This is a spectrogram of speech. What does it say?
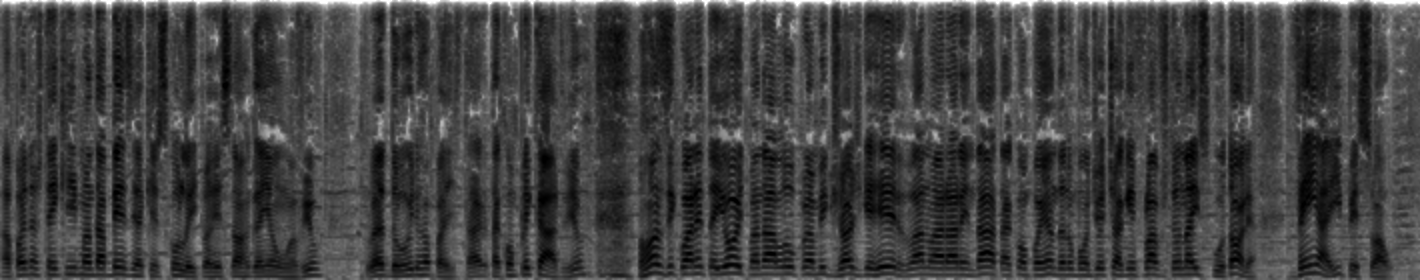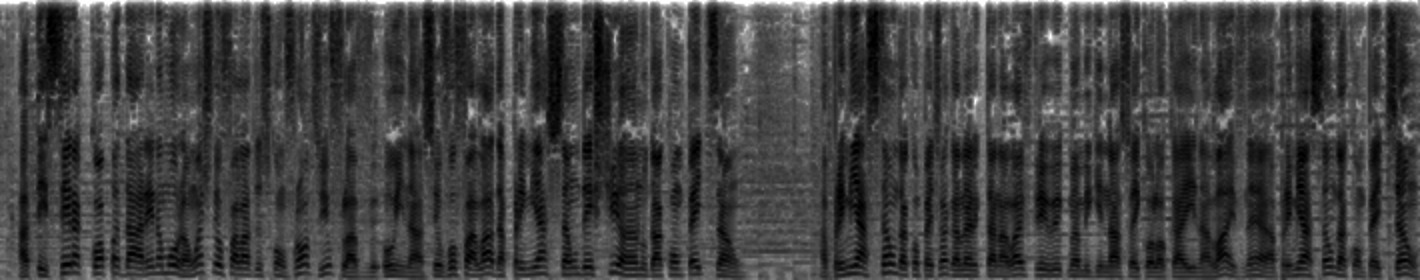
Rapaz, nós tem que mandar benzer aqueles coletes pra ver se nós ganhamos uma, viu? Tu é doido, rapaz. Tá, tá complicado, viu? 11:48 h 48 mandar alô pro meu amigo Jorge Guerreiro, lá no Ararendá. Tá acompanhando, dando um bom dia. Tiaguinho Flávio, estão na escuta. Olha, vem aí, pessoal a terceira Copa da Arena Mourão. Antes de eu falar dos confrontos, viu, Flávio ou Inácio, eu vou falar da premiação deste ano da competição. A premiação da competição, a galera que está na live, creio eu que meu amigo Inácio vai colocar aí na live, né? A premiação da competição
